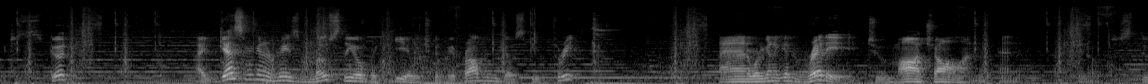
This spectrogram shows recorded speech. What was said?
which is good. I guess we're gonna raise mostly over here, which could be a problem. Go speed 3. And we're gonna get ready to march on and, you know, just do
